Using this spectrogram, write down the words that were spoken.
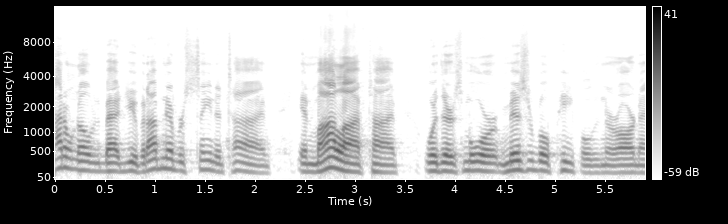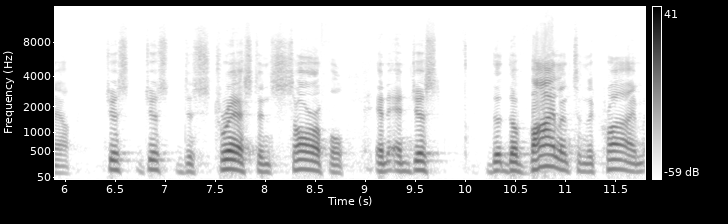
I don't know about you, but I've never seen a time in my lifetime where there's more miserable people than there are now. Just, just distressed and sorrowful and, and just the, the violence and the crime.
